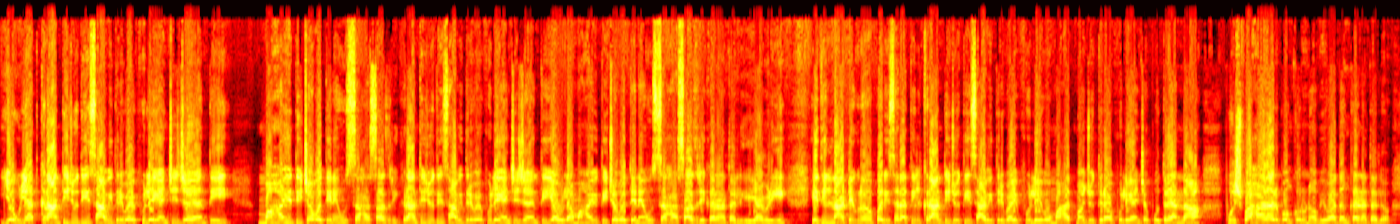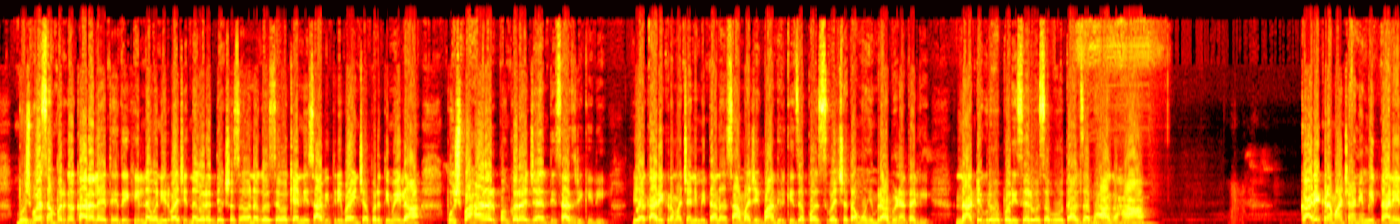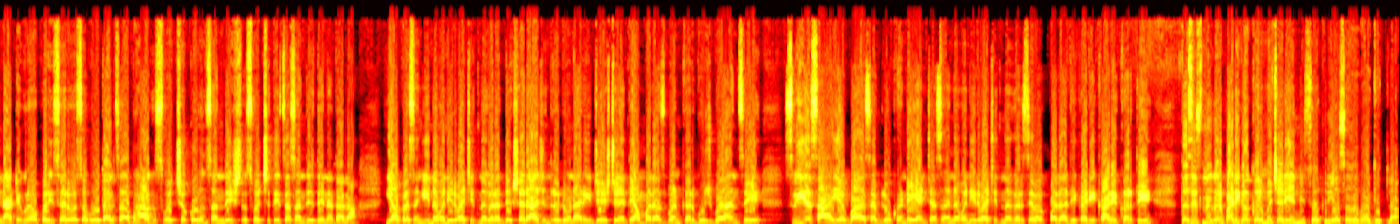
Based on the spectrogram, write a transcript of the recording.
येवल्यात क्रांतीज्योती सावित्रीबाई फुले यांची जयंती महायुतीच्या वतीने उत्साहात साजरी. क्रांतीज्योती सावित्रीबाई फुले यांची जयंती येवला महायुतीच्या वतीने उत्साहात साजरी करण्यात आली. यावेळी येथील नाट्यगृह परिसरातील क्रांतीज्योती सावित्रीबाई फुले व महात्मा ज्योतिराव फुले यांच्या पुतळ्यांना पुष्पहार अर्पण करून अभिवादन करण्यात आलं. भुजबळ संपर्क कार्यालय येथे देखील नवनिर्वाचित नगराध्यक्षसह नगरसेवक यांनी सावित्रीबाईंच्या प्रतिमेला पुष्पहार अर्पण करत जयंती साजरी केली. या कार्यक्रमाच्या निमित्तानं सामाजिक बांधिलकी जपत स्वच्छता मोहीम राबविण्यात आली. नाट्यगृह परिसर व सभोवतालचा भाग हा कार्यक्रमाच्या निमित्ताने नाट्यगृह परिसर व सभोवतालचा भाग स्वच्छ करून संदेश स्वच्छतेचा संदेश देण्यात आला. याप्रसंगी नवनिर्वाचित नगराध्यक्ष राजेंद्र लोणारी ज्येष्ठ नेते अंबादास बनकर भुजबळांचे स्वीय सहाय्यक बाळासाहेब लोखंडे यांच्यासह नवनिर्वाचित नगरसेवक पदाधिकारी कार्यकर्ते तसेच नगरपालिका कर्मचारी यांनी सक्रिय सहभाग घेतला.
